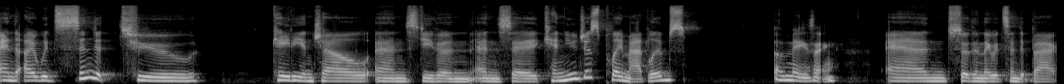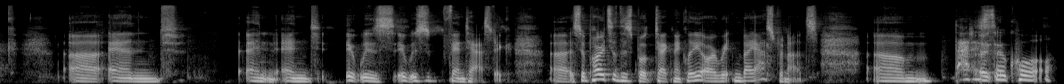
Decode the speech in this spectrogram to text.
And I would send it to Cady and Kjell and Stephen and say, Can you just play Mad Libs? Amazing. And so then they would send it back. Uh, and and and it was it was fantastic. Uh, so parts of this book technically are written by astronauts. Um, that is uh, so cool.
